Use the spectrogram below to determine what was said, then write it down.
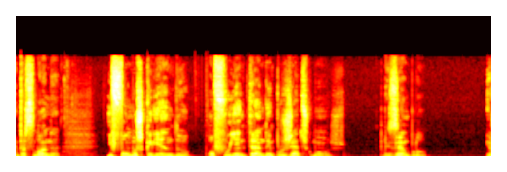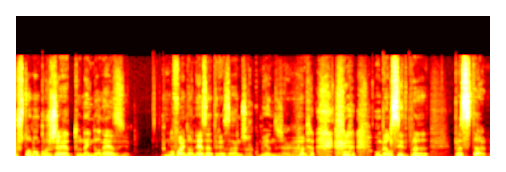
em Barcelona. E fomos criando, ou fui entrando em projetos comuns. Por exemplo, eu estou num projeto na Indonésia, que me levou à Indonésia há três anos, recomendo já agora, um belo sítio para, para citar.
